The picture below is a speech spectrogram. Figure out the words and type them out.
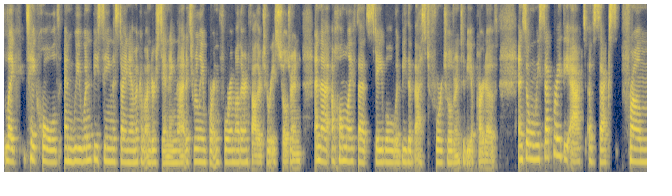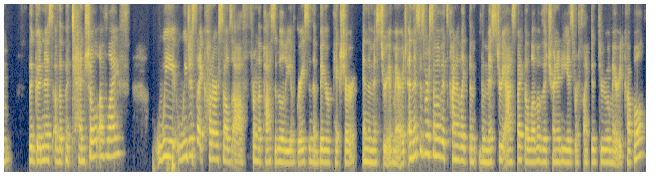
like take hold and we wouldn't be seeing this dynamic of understanding that it's really important for a mother and father to raise children and that a home life that's stable would be the best for children to be a part of. And so when we separate the act of sex from the goodness of the potential of life we we just like cut ourselves off from the possibility of grace in the bigger picture in the mystery of marriage. And this is where some of it's kind of like the, the mystery aspect the love of the trinity is reflected through a married couple.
